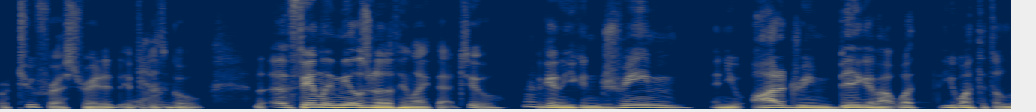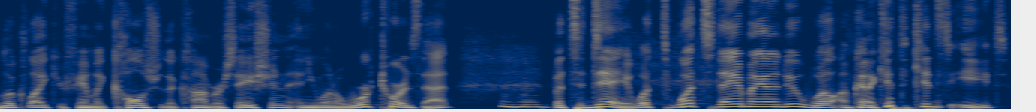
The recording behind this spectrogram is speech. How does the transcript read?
or too frustrated if it doesn't go. Uh, Family meals are another thing like that too. Mhm. Again, you can dream and you ought to dream big about what you want that to look like, your family culture, the conversation, and you want to work towards that. Mhm. But today, what what today am I going to do? Well, I'm going to get the kids to eat.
